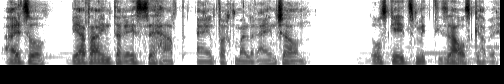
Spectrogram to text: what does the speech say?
Also, wer da Interesse hat, einfach mal reinschauen. Los geht's mit dieser Ausgabe.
